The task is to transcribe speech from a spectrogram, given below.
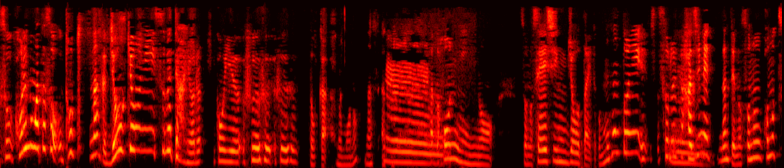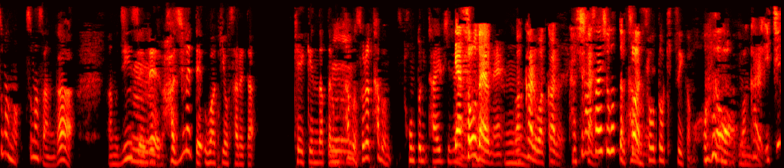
そう、これもまたそう、とき、なんか状況に全てはよる。こういう夫婦、夫婦とかのもの？あうと。あと本人の、その精神状態とか、もう本当に、それが初め、なんていうの、その、この妻の、妻さんが、あの人生で初めて浮気をされた経験だったら、うん。多分それは多分本当に耐えきれいない。や、そうだよねうん。わかるわかる。一番最初だったら多分相当きついかも。そう、うんわかる。一番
